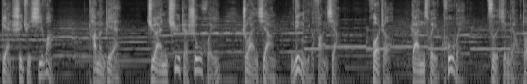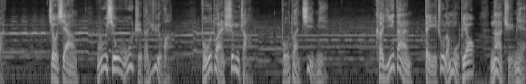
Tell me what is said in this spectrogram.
便失去希望，他们便卷曲着收回，转向另一个方向，或者干脆枯萎，自行了断，就像无休无止的欲望。不断生长，不断寂灭。可一旦逮住了目标，那局面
